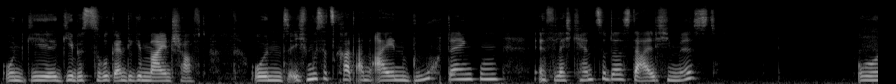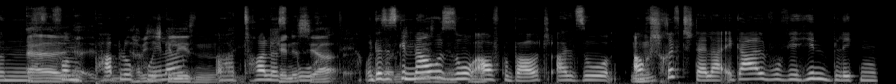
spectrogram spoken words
und gehe, gebe es zurück an die Gemeinschaft? Und ich muss jetzt gerade an ein Buch denken, äh, vielleicht kennst du das, Der Alchemist. Und äh, von äh, Pablo Coelho. Ich gelesen. Oh, tolles Buch. Es, ja, und das ist genau gelesen, so ja. Mhm. aufgebaut. Also auch mhm. Schriftsteller, egal wo wir hinblicken,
